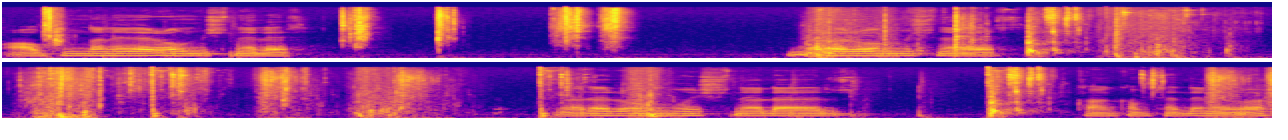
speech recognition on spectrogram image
Altında neler olmuş neler. Neler olmuş neler. Neler olmuş neler. Kankam sende ne var?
